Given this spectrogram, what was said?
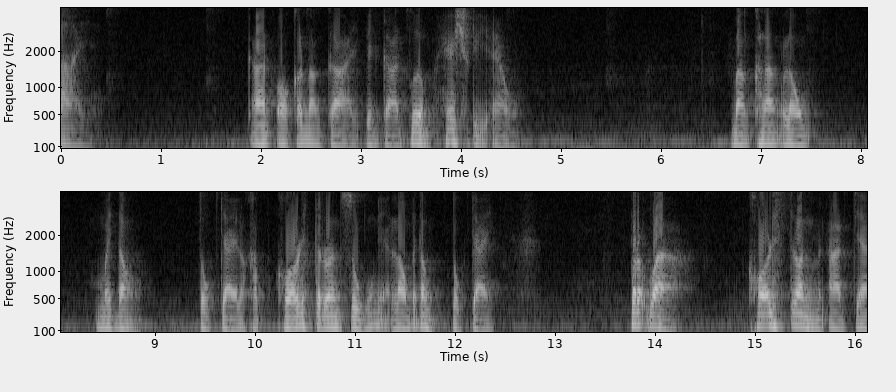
กาย การออกกำลังกายเป็นการเพิ่ม HDL บางครั้งเราไม่ต้องตกใจหรอกครับคอเลสเตอรอลสูงเนี่ยเราไม่ต้องตกใจ เพราะว่าคอเลสเตอรอลมันอาจจะ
